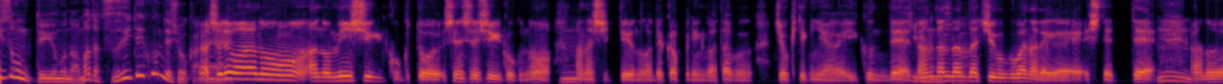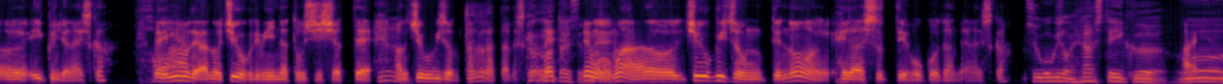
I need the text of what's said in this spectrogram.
依存っていうものはまだ続いていくんでしょうかね？それはあのあの民主主義国と専制主義国のうん話っていうのはデカップリングが多分長期的にはいくんで、だんだんだんだん中国離れしてって、うんあのいくんじゃないですか？はあ。今まであの中国でみんな投資しちゃって、うん。あの中国依存高かったですけどね。たでね。でもまああの中国依存っていうのを減らすっていう方向なんじゃないですか？中国依存を減らしていく、はい。うん、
